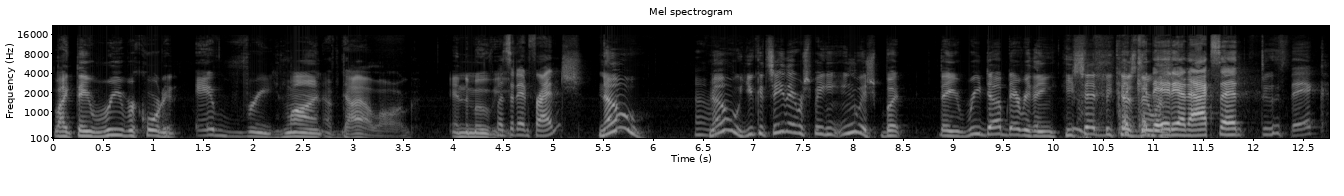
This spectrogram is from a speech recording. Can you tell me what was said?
Like they re-recorded every line of dialogue in the movie. Was it in French? No. Oh. No, you could see they were speaking English, but they redubbed everything. He said because there was Canadian accent, too thick.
